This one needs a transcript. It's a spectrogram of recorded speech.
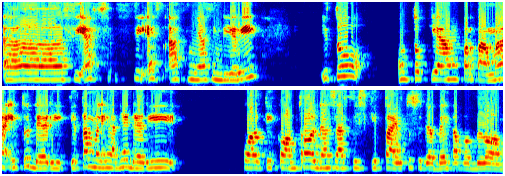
uh, CS, CSF-nya sendiri itu untuk yang pertama itu dari kita melihatnya dari quality control dan service kita itu sudah baik apa belum.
